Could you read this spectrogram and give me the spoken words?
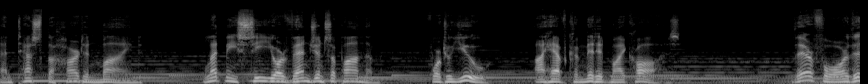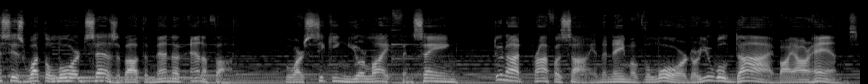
and test the heart and mind, let me see your vengeance upon them, for to you I have committed my cause. Therefore, this is what the Lord says about the men of Anathoth, who are seeking your life, and saying, Do not prophesy in the name of the Lord, or you will die by our hands.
